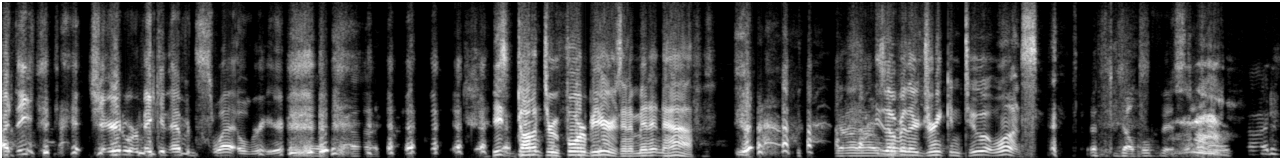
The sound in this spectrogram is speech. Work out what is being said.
I think Jared, we're making Evan sweat over here. Oh, He's gone through four beers in a minute and a half. God, I He's over there drinking two at once. Double fist. Oh, God.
